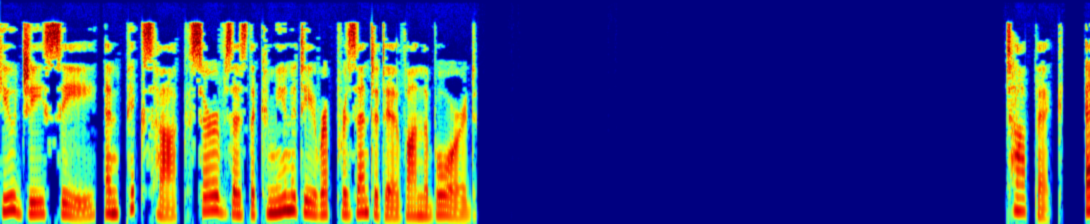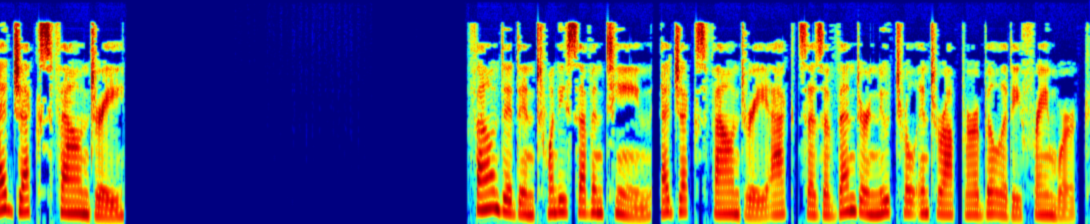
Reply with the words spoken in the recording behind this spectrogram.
QGC, and Pixhawk serves as the community representative on the board. EdgeX Foundry Founded in 2017, EdgeX Foundry acts as a vendor-neutral interoperability framework.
